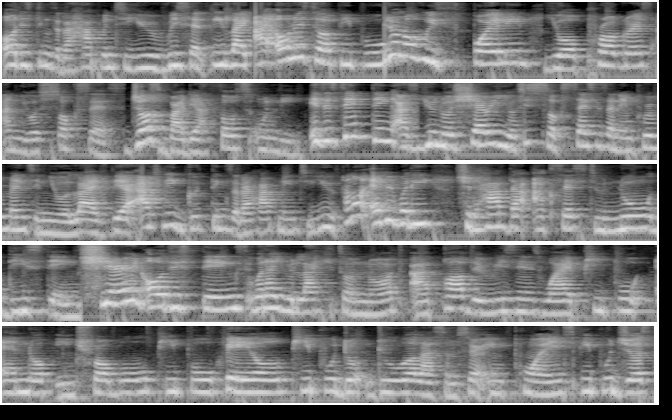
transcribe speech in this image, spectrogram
all these things that have happened to you recently. Like I always tell people, you don't know who is spoiling your progress and your success just by their thoughts only. It's the same thing as, you know, sharing your successes and improvements in your life. They are actually good things that are happening to you. And not everybody should have that access to know these things. Sharing all these things, whether you like it or not, are part of the reasons why people end up in trouble, people fail, people don't do well at some certain points, people just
